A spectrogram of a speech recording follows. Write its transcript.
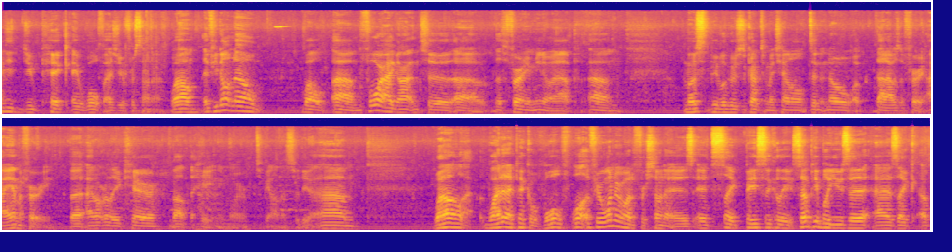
did you pick a wolf as your persona? Well, if you don't know, well, um, before I got into uh, the Furry Amino app, um, most of the people who subscribe to my channel didn't know that I was a furry. I am a furry, but I don't really care about the hate anymore, to be honest with you. Um, well, why did I pick a wolf? Well, if you're wondering what a persona is, it's like basically some people use it as like a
